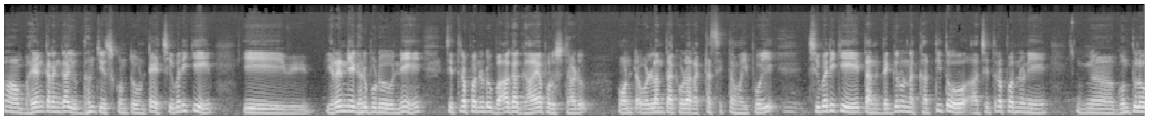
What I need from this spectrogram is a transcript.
భయంకరంగా యుద్ధం చేసుకుంటూ ఉంటే చివరికి ఈ హిరణ్య గర్భుడుని చిత్రపర్ణుడు బాగా గాయపరుస్తాడు. వంట ఒళ్ళంతా కూడా రక్తసిక్తం అయిపోయి చివరికి తన దగ్గరున్న కత్తితో ఆ చిత్రపన్నుని గొంతులో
